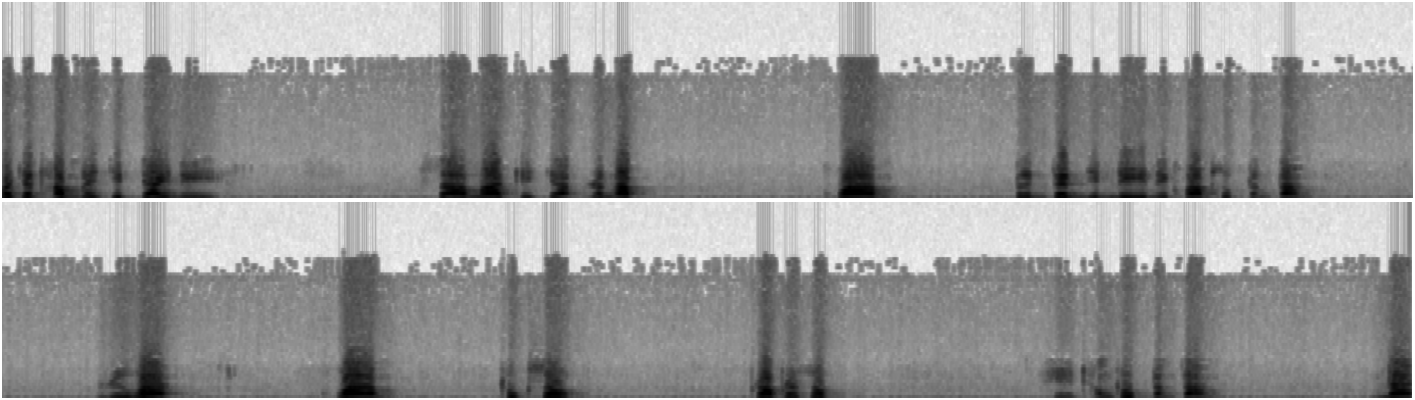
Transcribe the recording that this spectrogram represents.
ก็จะทำให้จิตใจนี้ สามารถที่จะระงับความตื่นเต้นยินดีในความสุขต่าง ๆ หรือว่าความทุกโศก เพราะประสบเหตุของทุกข์ต่าง ๆ ได้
